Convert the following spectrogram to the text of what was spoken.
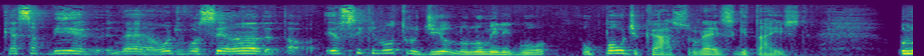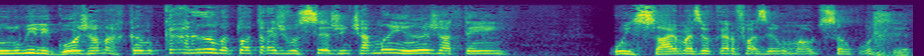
quer saber né, onde você anda tal. Eu sei que no outro dia o Lulu me ligou, o Paul de Castro, né, esse guitarrista. O Lulu me ligou já marcando, caramba, tô atrás de você, a gente amanhã já tem o ensaio, mas eu quero fazer uma audição com você.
